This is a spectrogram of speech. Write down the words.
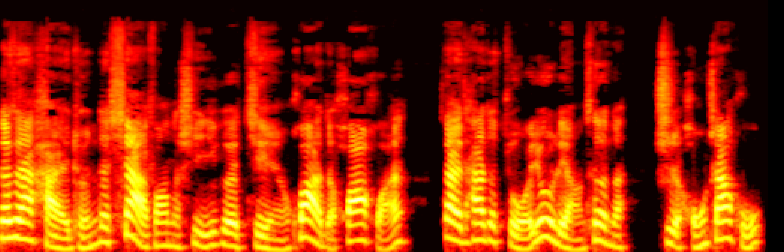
那在海豚的下方呢是一个简化的花环，在它的左右两侧呢是红珊瑚。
